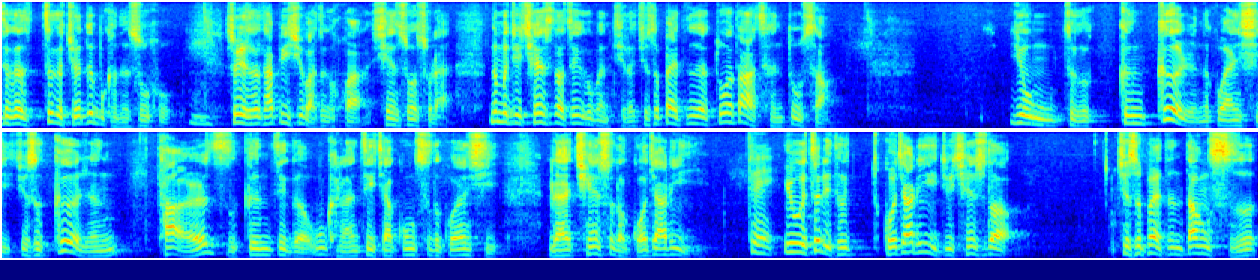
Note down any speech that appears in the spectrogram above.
这个这个绝对不可能疏忽，所以说他必须把这个话先说出来。那么就牵涉到这个问题了，就是拜登在多大程度上用这个跟个人的关系，就是个人他儿子跟这个乌克兰这家公司的关系，来牵涉到国家利益。对，因为这里头国家利益就牵涉到，就是拜登当时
